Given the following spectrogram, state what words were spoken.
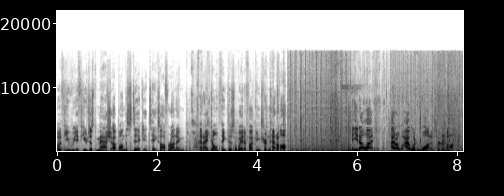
but if you if you just mash up on the stick, it takes off running. And I don't think there's a way to fucking turn that off. And you know what? I don't. I wouldn't want to turn it off.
